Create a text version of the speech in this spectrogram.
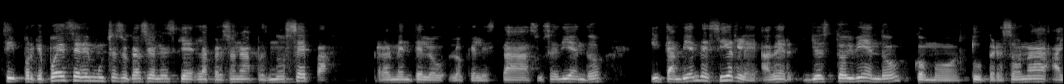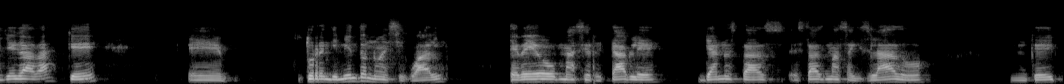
Sí, porque puede ser en muchas ocasiones que la persona pues no sepa realmente lo, lo que le está sucediendo y también decirle, a ver, yo estoy viendo como tu persona allegada que eh, tu rendimiento no es igual, te veo más irritable, ya no estás, estás más aislado, ¿okay?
